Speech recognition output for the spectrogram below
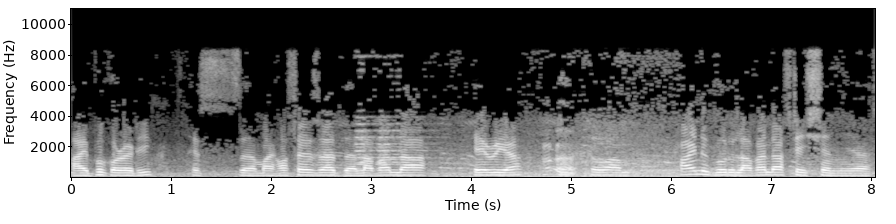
I book already. It's uh, my hostel is at the Lavender area, so I'm trying to go to Lavender station. Yes.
